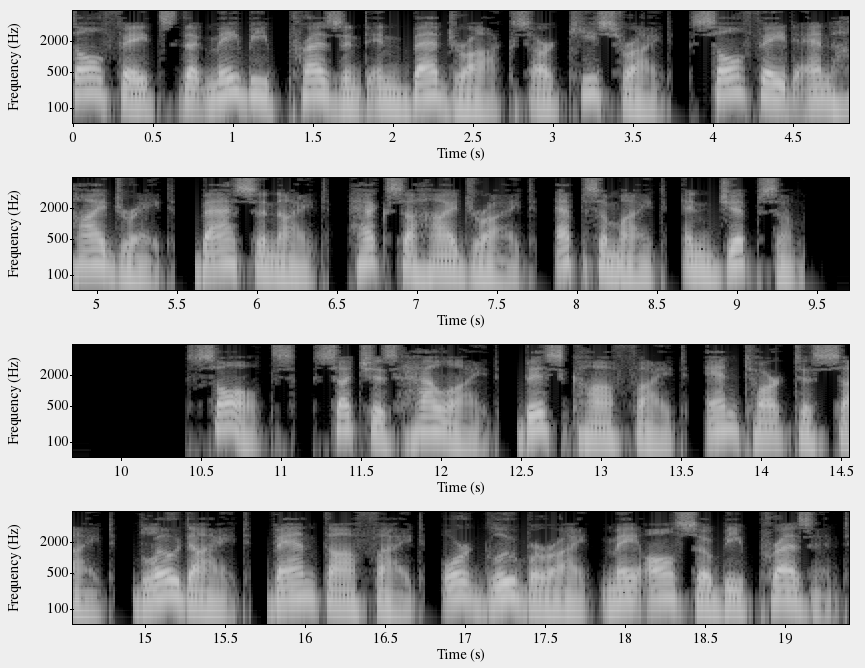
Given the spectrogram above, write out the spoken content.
sulfates that may be present in bedrocks are kieserite, sulfate anhydrite, bassanite, hexahydrite, epsomite, and gypsum. Salts, such as halite, bischoffite, antarcticite, bloedite, vanthoffite, or glauberite may also be present.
